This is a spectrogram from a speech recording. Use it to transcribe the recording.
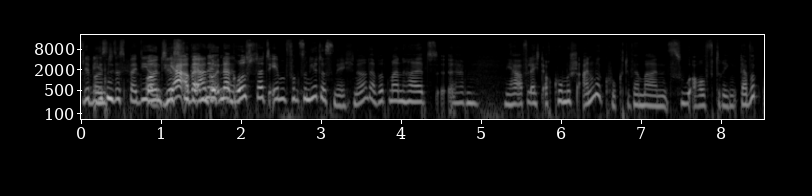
ja, wie und, ist denn das bei dir? Und, ja, aber in, in der Großstadt eben funktioniert das nicht, ne? Da wird man halt ähm, ja, vielleicht auch komisch angeguckt, wenn man zu aufdringlich, da wirkt,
